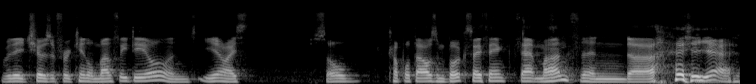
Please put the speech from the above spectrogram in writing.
where they chose it for a Kindle monthly deal, and you know I sold a couple thousand books I think that month, and uh, yeah,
